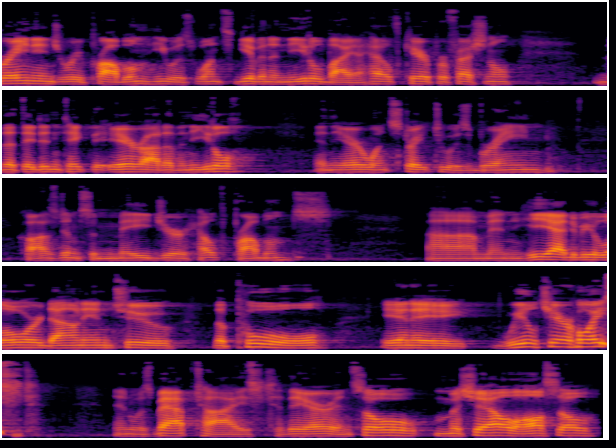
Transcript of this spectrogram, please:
brain injury problem. He was once given a needle by a healthcare professional that they didn't take the air out of the needle, and the air went straight to his brain, caused him some major health problems. Um, and he had to be lowered down into the pool in a wheelchair hoist and was baptized there. And so Michelle also,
